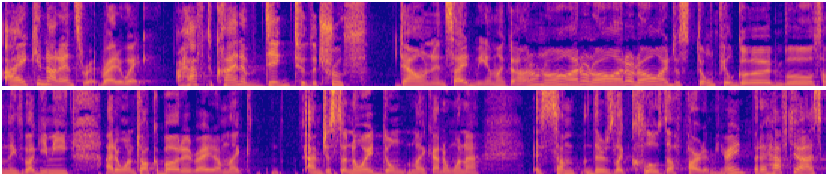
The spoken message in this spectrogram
I cannot answer it right away. I have to kind of dig to the truth down inside me. I'm like, I don't know, I don't know, I don't know. I just don't feel good. Blah, something's bugging me. I don't want to talk about it, right? I'm like, I'm just annoyed. Don't like, I don't want to. Some there's like closed off part of me, right? But I have to ask.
